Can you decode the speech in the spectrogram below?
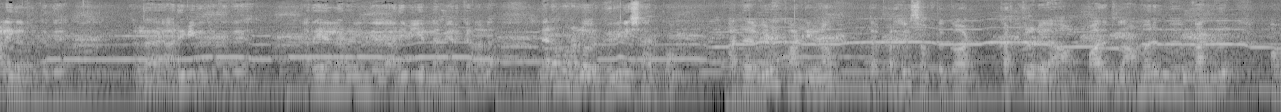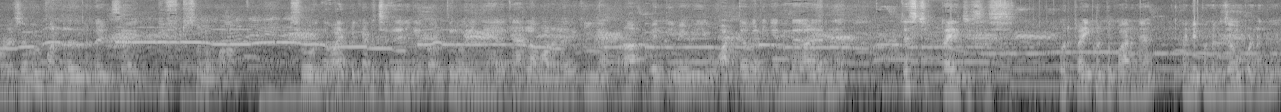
மலைகள் இருக்குது. நல்ல அருவிகள் இருக்குது. நிறைய எல்லாரும் இங்கே அருவி எல்லாமே இருக்கறனால இந்த இடமும் நல்ல ஒரு கிரீனிஷாக இருக்கும். அதை விட காட்டிலும் the presence of the god கர்த்தருடைய பாதத்தில் அமர்ந்து உட்கார்ந்து அவரோட ஜெபம் பண்ணுறதுன்றது இட்ஸ் அ கிஃப்ட் சொல்ல போகலாம் ஸோ இந்த வாய்ப்பு கிடைச்சது நீங்கள் கோயம்புத்தூர் வரீங்க இல்லை கேரளா மாடலில் இருக்கீங்க அப்படின்னா வெட்டி மேபி வாட் எவர் நீங்கள் எந்த காலம் இருங்க ஜஸ்ட் ட்ரை ஜீசஸ் ஒரு ட்ரை கொடுத்து பாருங்கள் கண்டிப்பாக அந்த ஜெபம் பண்ணுங்கள்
